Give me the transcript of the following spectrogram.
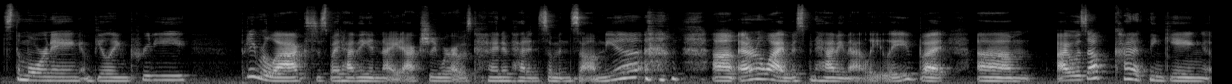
It's the morning. I'm feeling pretty pretty relaxed despite having a night actually where I was kind of having some insomnia. um, I don't know why I've just been having that lately, but um, I was up kind of thinking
